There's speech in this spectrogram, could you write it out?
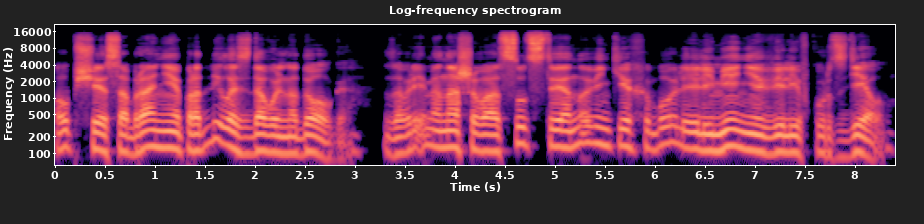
Общее собрание продлилось довольно долго. За время нашего отсутствия новеньких более или менее ввели в курс дел.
